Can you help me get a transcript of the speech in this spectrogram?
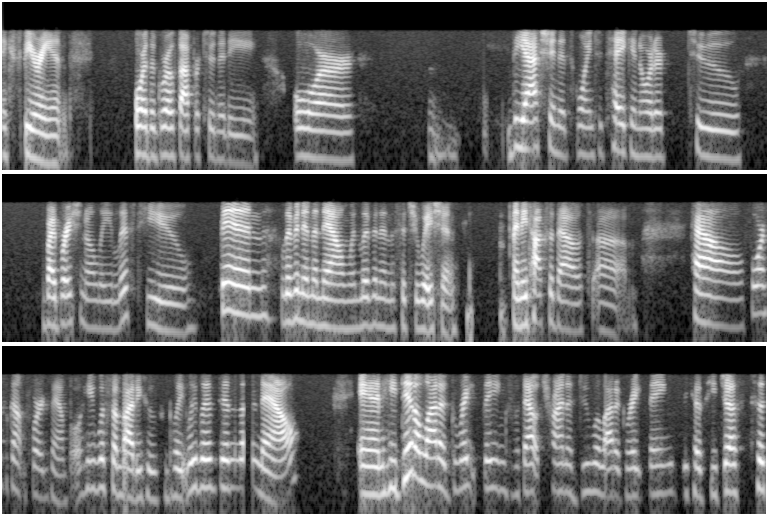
experience or the growth opportunity or the action it's going to take in order to vibrationally lift you then living in the now when living in the situation and he talks about um how Forrest Gump, for example, he was somebody who completely lived in the now, and he did a lot of great things without trying to do a lot of great things because he just took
